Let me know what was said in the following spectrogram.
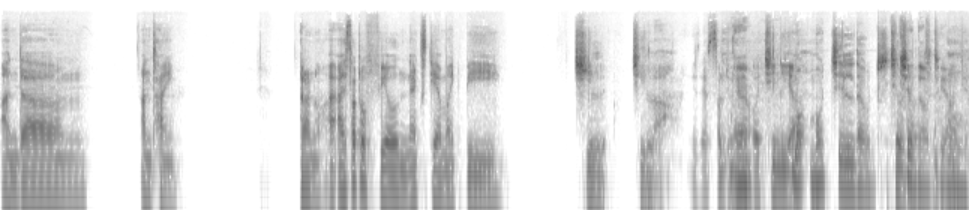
and um and time. I don't know. I, I sort of feel next year might be chill chiller. Is there something Yeah. like that? Or chillier? More, more chilled out. chilled, Chilled out. out, yeah. Okay.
